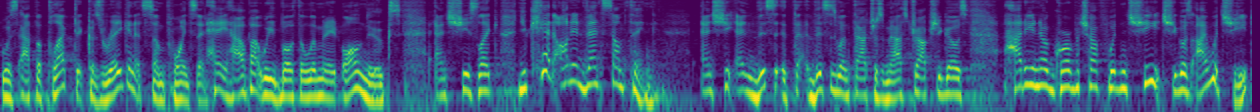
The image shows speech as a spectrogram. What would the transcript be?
was apoplectic because Reagan at some point said, Hey, how about we both eliminate all nukes? And she's like, You can't uninvent something. And she and this this is when Thatcher's mask dropped. She goes, "How do you know Gorbachev wouldn't cheat?" She goes, "I would cheat."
